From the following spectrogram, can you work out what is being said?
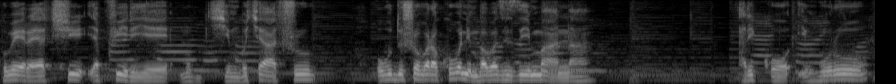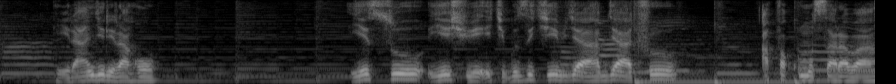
kubera yapfiriye mu cyimbo cyacu ubu dushobora kubona imbabazi z'imana ariko inkuru ntirangirira aho yesu yishyuye ikiguzi cy'ibyaha byacu apfa ku musaraba.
